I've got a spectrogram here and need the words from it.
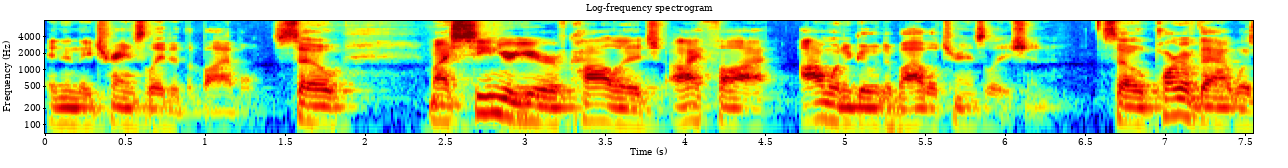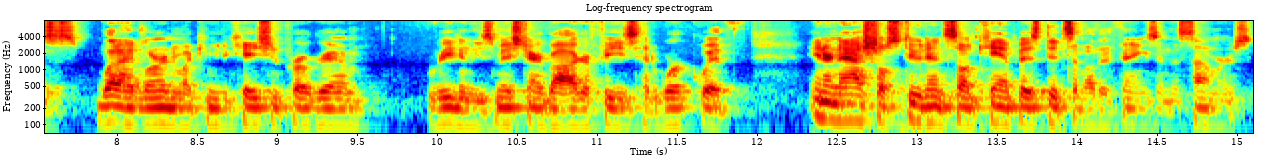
and then they translated the Bible. So my senior year of college, I thought I want to go into Bible translation. So part of that was what I had learned in my communication program, reading these missionary biographies, had worked with international students on campus, did some other things in the summers.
